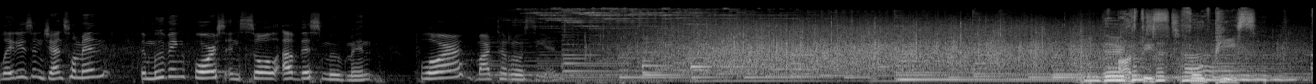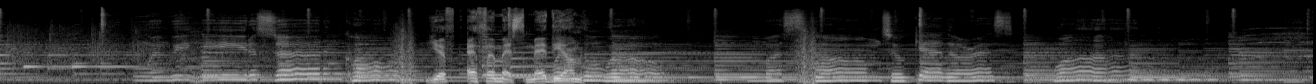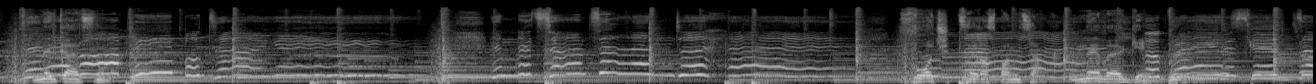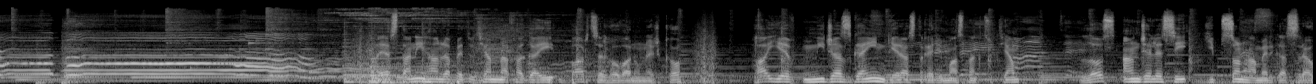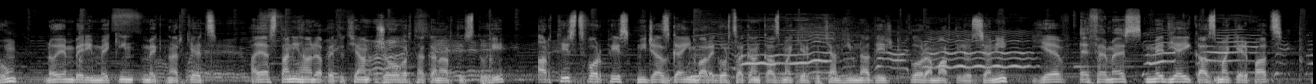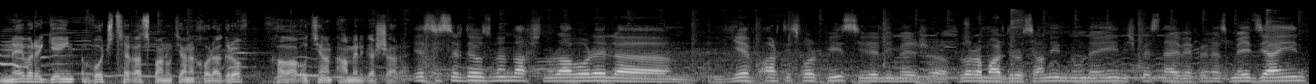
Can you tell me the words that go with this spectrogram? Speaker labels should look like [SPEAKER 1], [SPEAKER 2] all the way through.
[SPEAKER 1] Ladies and gentlemen, the moving force and soul of this movement, Flora Martirosyan.
[SPEAKER 2] There comes a
[SPEAKER 3] Artists for Peace.
[SPEAKER 2] When we heed a certain call.
[SPEAKER 3] Եւ FMS
[SPEAKER 2] When
[SPEAKER 3] Մեդիան
[SPEAKER 2] the world must come together as one.
[SPEAKER 3] Ներկայացնում ոչ ցեղասպանության Never again
[SPEAKER 4] The greatest gift of all.
[SPEAKER 5] Հայաստանի Հանրապետության նախագահի բարձր հովանու ներքո հայ եւ միջազգային գերաստղերի մասնակցությամբ Լոս Անջելեսի Գիբսոն համերգասրահում նոյեմբերի 1-ին մեկնարկեց Հայաստանի Հանրապետության ժողովրդական արտիստուհի Artists for Peace միջազգային բարեգործական կազմակերպության հիմնադիր Ֆլորա Մարտիրոսյանի եւ FMS մեդիայի կազմակերպած Never Again ոչ ցեղասպանությանը խորագրով խաղաղության համերգաշարը
[SPEAKER 6] Ես ի սրդե ուզում եմ նախ շնորհավորել եւ Artist for Peace, սիրելի մեր Ֆլորա Մարտիրոսյանին, Նունեին, ինչպես նաեւ FMS մեդիային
